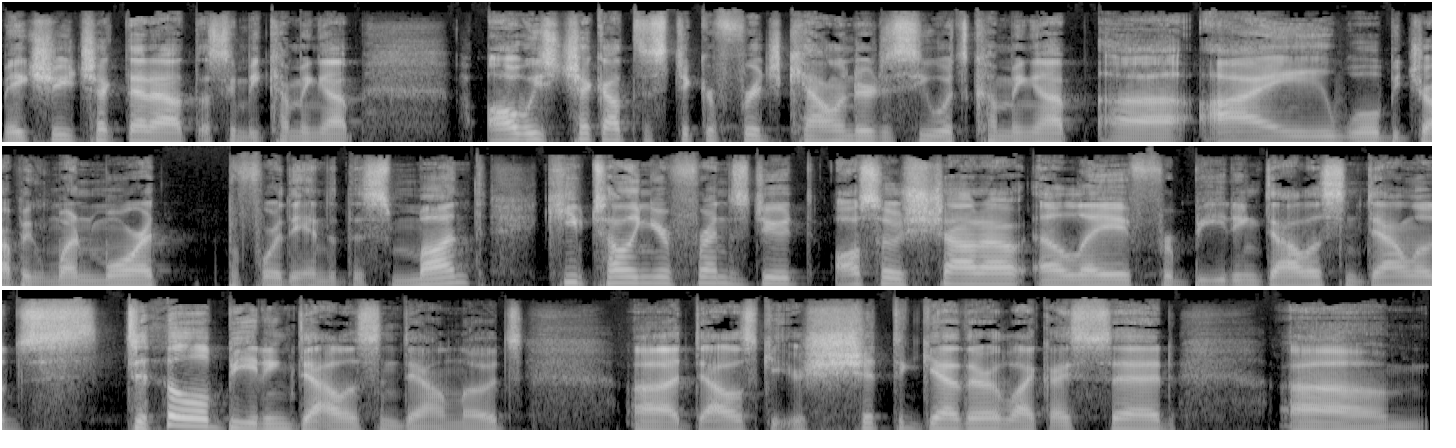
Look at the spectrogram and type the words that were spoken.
make sure you check that out. That's gonna be coming up. Always check out the sticker fridge calendar to see what's coming up. Uh, I will be dropping one more before the end of this month. Keep telling your friends, dude. Also, shout out LA for beating Dallas and downloads. Still beating Dallas and downloads. Uh, Dallas, get your shit together. Like I said, um,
